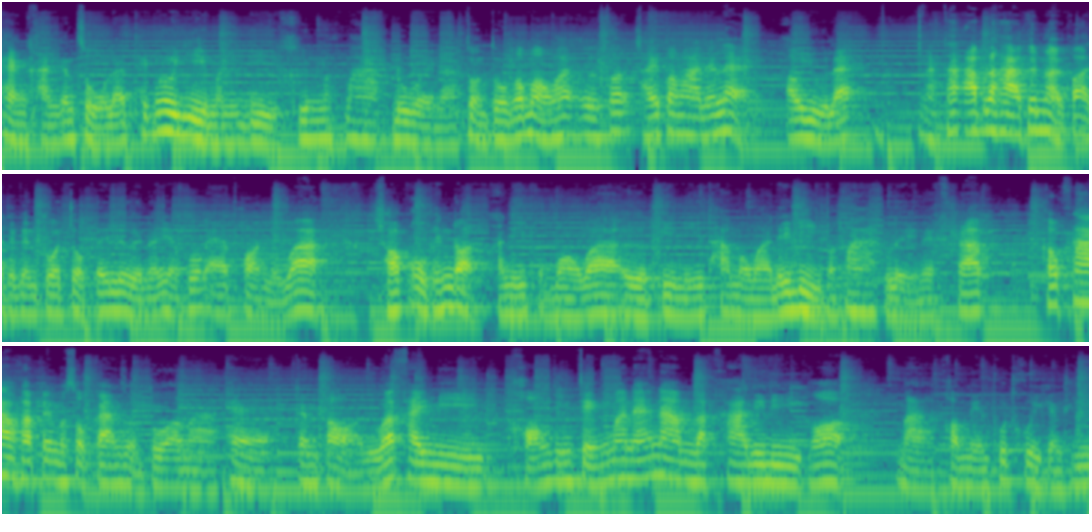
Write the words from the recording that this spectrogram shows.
แข่งขันกันสูงและเทคโนโลยีมันดีขึ้นมาก ๆ ด้วยนะ ส่วนตัวก็มองว่าเออก็ใช้ประมาณนี้แหละ เอาอยู่แล้วนะถ้าอัพราคาขึ้นหน่อยก็อาจจะเป็นตัวจบได้เลยนะ อย่างพวก AirPods หรือว่า Shock Open Dot อันนี้ผมมองว่าเออปีนี้ทำออกมาได้ดีมาก ๆ เลยนะครับคร่าวๆครับเป็นประสบการณ์ส่วนตัวมาแชร์กันต่อ หรือว่าใครมีของเจ๋งๆ มาแนะนำราคาดีๆ ก็มาคอมเมนต์พูดคุยกันที่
